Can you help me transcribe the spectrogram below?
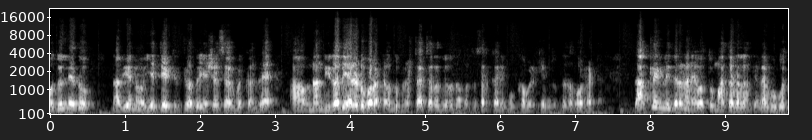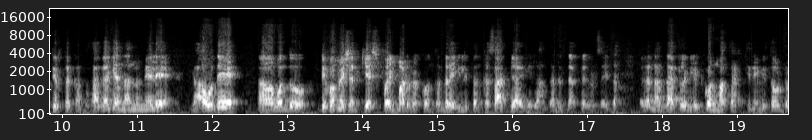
ಮೊದಲನೇದು ನಾವೇನು ಹೆಜ್ಜೆ ಇಟ್ಟಿರ್ತೀವಿ ಅದು ಯಶಸ್ವಿ ಆಗ್ಬೇಕಂದ್ರೆ ನಾನು ಇರೋದು ಎರಡು ಹೋರಾಟ, ಒಂದು ಭ್ರಷ್ಟಾಚಾರದ ವಿರುದ್ಧ ಮತ್ತು ಸರ್ಕಾರಿ ಭೂ ಕಬಳಿಕೆ ವಿರುದ್ಧದ ಹೋರಾಟ. ದಾಖಲೆಗಳಿದ್ರೆ ನಾನು ಯಾವತ್ತು ಮಾತಾಡಲ್ಲ ಅಂತ ಎಲ್ಲರಿಗೂ ಗೊತ್ತಿರ್ತಕ್ಕಂಥದ್ದು. ಹಾಗಾಗಿ ನನ್ನ ಮೇಲೆ ಯಾವುದೇ ಒಂದು ಡಿಫಾಮೇಶನ್ ಕೇಸ್ ಫೈಲ್ ಮಾಡಬೇಕು ಅಂತಂದ್ರೆ ಇಲ್ಲಿ ತನಕ ಸಾಧ್ಯ ಆಗಿಲ್ಲ ಅಂತಂದ್ರೆ ದಾಖಲೆಗಳು ಸಹಿತ ಯಾಕಂದ್ರೆ ನಾನು ದಾಖಲೆಗಳು ಇಟ್ಕೊಂಡು ಮಾತಾಡ್ತೀನಿ. ವಿತೌಟ್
